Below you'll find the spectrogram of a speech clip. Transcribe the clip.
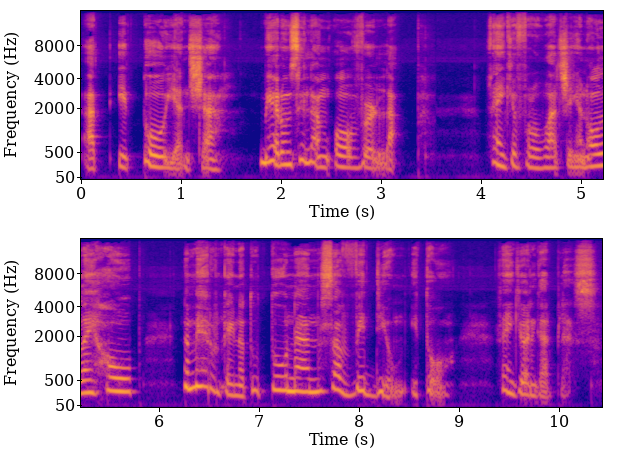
at ito yan siya. Meron silang overlap. Thank you for watching and all I hope na meron kayong natutunan sa videong ito. Thank you and God bless.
